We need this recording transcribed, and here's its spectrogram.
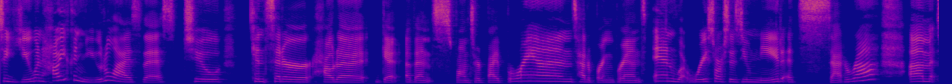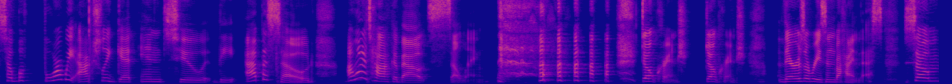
to you and how you can utilize this to consider how to get events sponsored by brands, how to bring brands in, what resources you need, etc. Um, so before we actually get into the episode, I want to talk about selling. Don't cringe. Don't cringe. There is a reason behind this. So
